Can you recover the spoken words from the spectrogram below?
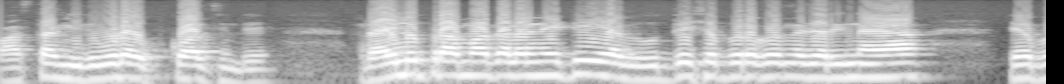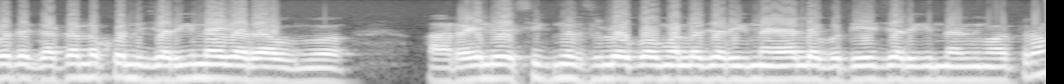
వాస్తవంగా ఇది కూడా ఒప్పుకోవాల్సిందే. రైలు ప్రమాదాలు అనేటివి అవి ఉద్దేశపూర్వకంగా జరిగినాయా? లేకపోతే గతంలో కొన్ని జరిగినాయి కదా ఆ రైల్వే సిగ్నల్స్ లోపం వల్ల జరిగినాయా లేకపోతే ఏ జరిగిందని మాత్రం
